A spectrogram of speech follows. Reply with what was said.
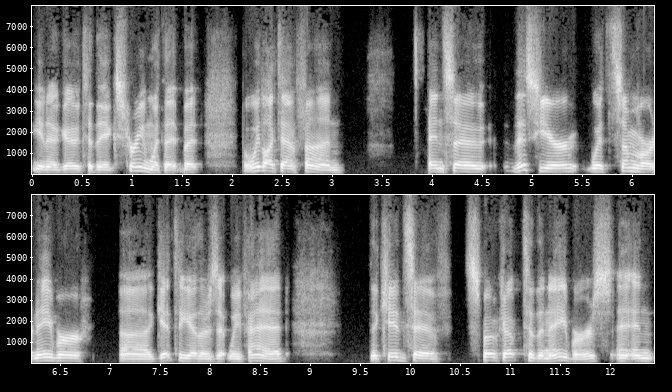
you know go to the extreme with it but but we like to have fun and so this year with some of our neighbor uh, get-togethers that we've had the kids have spoke up to the neighbors and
